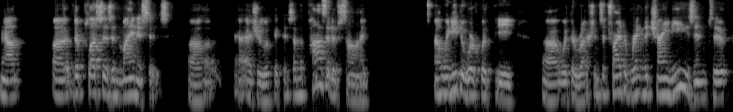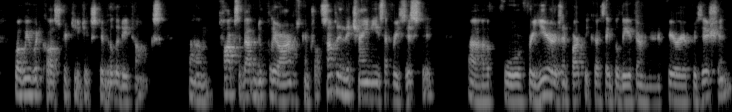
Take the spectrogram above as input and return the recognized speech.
Now, uh, there are pluses and minuses uh, as you look at this. On the positive side, uh, we need to work with the uh, with the Russians to try to bring the Chinese into what we would call strategic stability talks. Um, talks about nuclear arms control, something the Chinese have resisted uh, for, for years, in part because they believe they're in an inferior position.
